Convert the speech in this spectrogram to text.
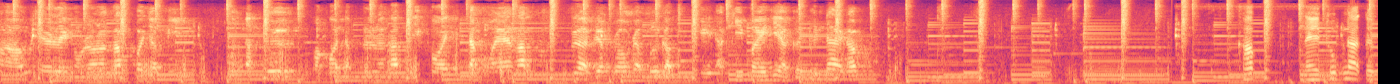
มหาวิทยาลัยของเรานะครับ ก็จะมีดับเพลิงอุปกรณ์ดับเพลิงนะครับที่คอยตั้งไว้นะครับ เพื่อเตรียมพร้อมรับมือกับเหตุอัคคีภัยที่อาจเกิดขึ้นได้ครับ ครับในทุกหน้าตึก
